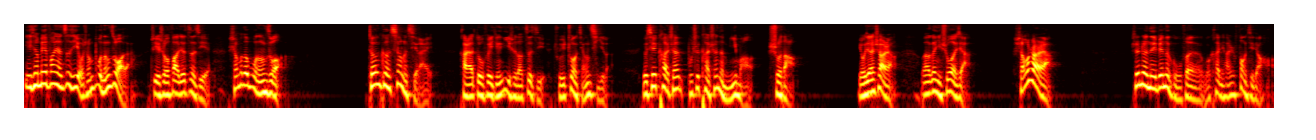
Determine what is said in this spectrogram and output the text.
以前没发现自己有什么不能做的，这时候发觉自己什么都不能做。张克笑了起来，看来杜飞已经意识到自己处于撞墙期了，有些看山不是看山的迷茫，说道：“有件事儿啊，我要跟你说一下。什么事儿呀？深圳那边的股份，我看你还是放弃掉好了。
